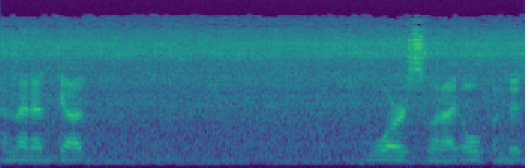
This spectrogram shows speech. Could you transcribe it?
And then it got worse when I opened it.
